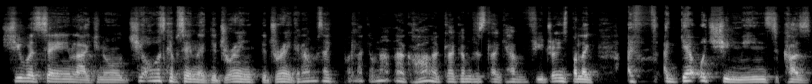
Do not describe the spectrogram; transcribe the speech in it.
She was saying like, you know, she always kept saying like the drink, the drink, and I was like, but like I'm not an alcoholic, like I'm just like having a few drinks, but like I get what she means because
